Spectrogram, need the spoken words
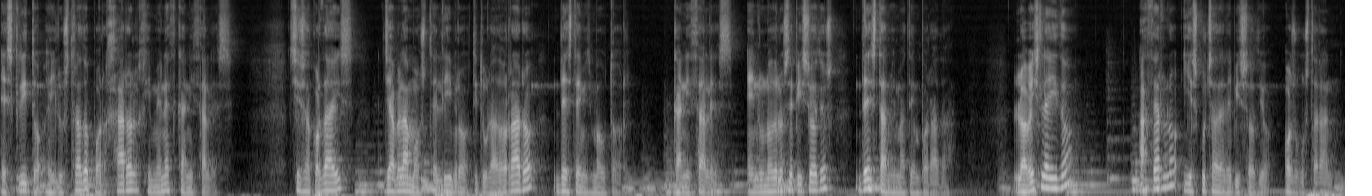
escrito e ilustrado por Harold Jiménez Canizales. Si os acordáis, ya hablamos del libro titulado Raro de este mismo autor, Canizales, en uno de los episodios de esta misma temporada. ¿Lo habéis leído? Hacerlo y escuchad el episodio, os gustarán.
